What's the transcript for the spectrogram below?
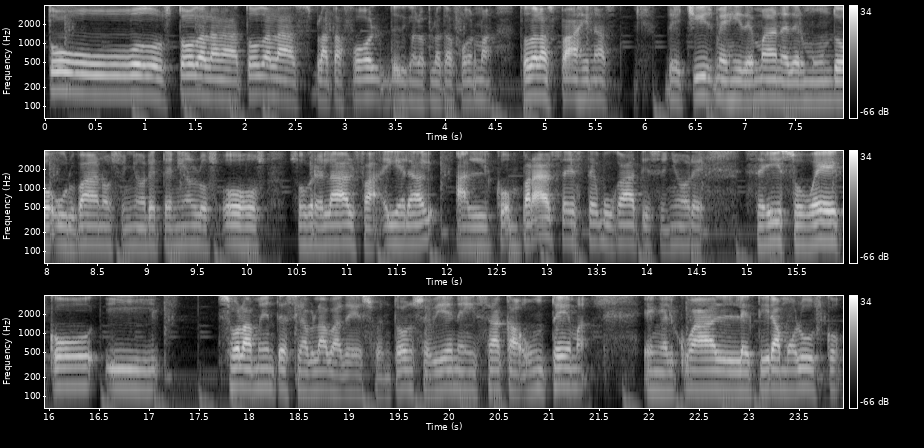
todos, todas todas las plataformas, digo, la plataforma, todas las páginas de chismes y demanes del mundo urbano, señores, tenían los ojos sobre el Alfa y al comprarse este Bugatti, señores, se hizo eco y solamente se hablaba de eso. Entonces viene y saca un tema en el cual le tira Molusco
